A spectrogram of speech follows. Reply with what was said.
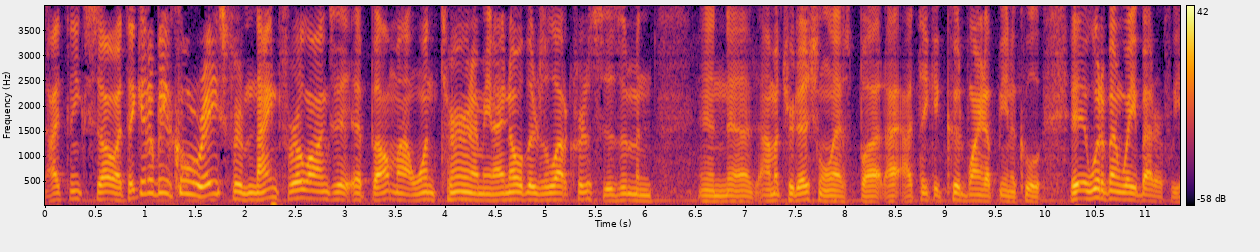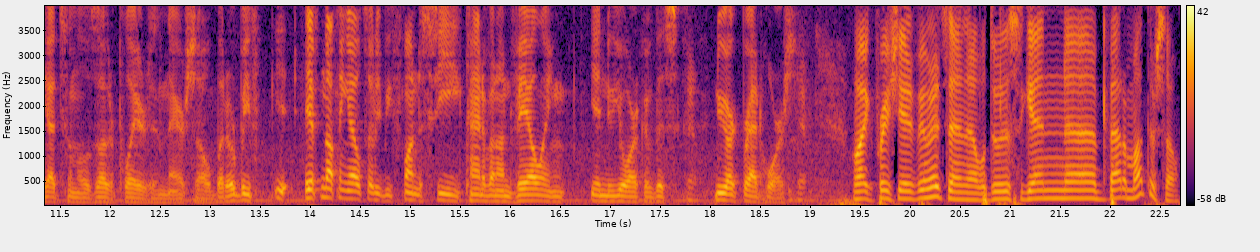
I think so. I think it'll be a cool race for nine furlongs at, at Belmont, one turn. I mean, I know there's a lot of criticism, and and uh, I'm a traditionalist, but I, I, think it could wind up being a cool. It, it, would have been way better if we had some of those other players in there. So, but it'll be, if nothing else, it'll be fun to see kind of an unveiling in New York of this New York bred horse. Mike, appreciate a few minutes, and uh, we'll do this again uh, about a month or so.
